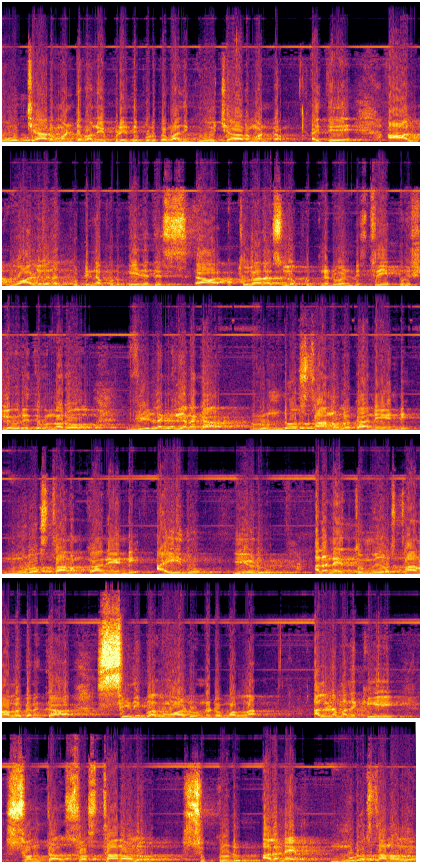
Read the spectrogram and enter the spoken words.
గోచారం అంటే మనం ఎప్పుడైతే పుడతామో అది గోచారం అంటాం. అయితే ఆ వాళ్ళు కనుక పుట్టినప్పుడు ఏదైతే తులారాశిలో పుట్టినటువంటి స్త్రీ పురుషులు ఎవరైతే ఉన్నారో వీళ్ళకి గనక రెండో స్థానంలో కానివ్వండి మూడో స్థానం కానివ్వండి ఐదు ఏడు అలానే తొమ్మిదో స్థానంలో కనుక శని భగవాడు ఉండటం వలన అలానే మనకి సొంత స్వస్థానంలో శుక్రుడు అలానే మూడో స్థానంలో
